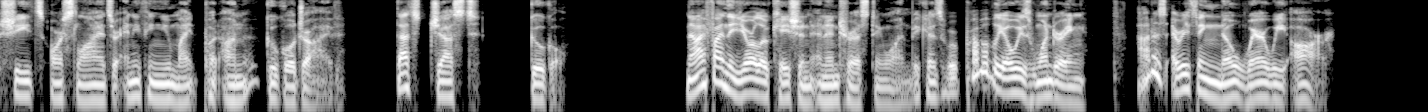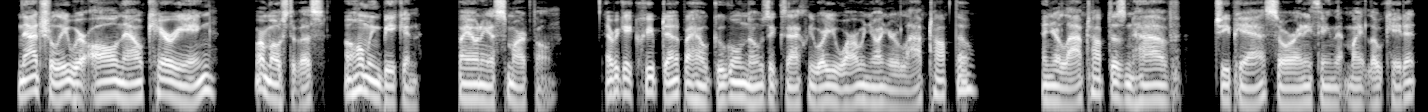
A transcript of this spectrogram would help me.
sheets, or slides, or anything you might put on Google Drive. That's just Google. Now, I find the your location an interesting one because we're probably always wondering how does everything know where we are? Naturally, we're all now carrying, or most of us, a homing beacon by owning a smartphone. Ever get creeped out by how Google knows exactly where you are when you're on your laptop, though? And your laptop doesn't have GPS or anything that might locate it?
